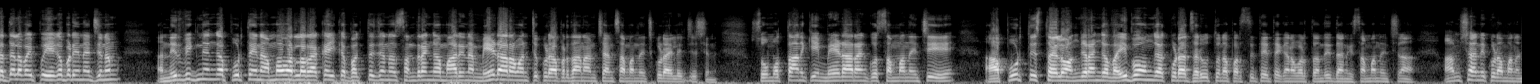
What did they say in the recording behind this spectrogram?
గద్దెల వైపు ఎగబడిన జనం నిర్విఘ్నంగా పూర్తయిన అమ్మవార్ల రాక ఇక భక్తజన సంద్రంగా మారిన మేడారం అంటూ కూడా ప్రధాన అంశానికి సంబంధించి కూడా హైలైట్ చేసింది. సో మొత్తానికి మేడారంకు సంబంధించి ఆ పూర్తి స్థాయిలో అంగరంగ వైభవంగా కూడా జరుగుతున్న పరిస్థితి అయితే కనబడుతుంది. దానికి సంబంధించిన అంశాన్ని కూడా మనం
